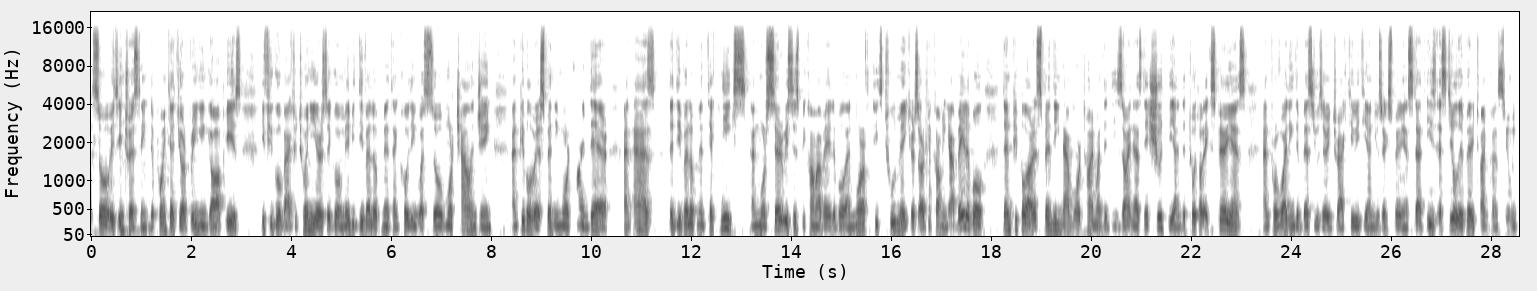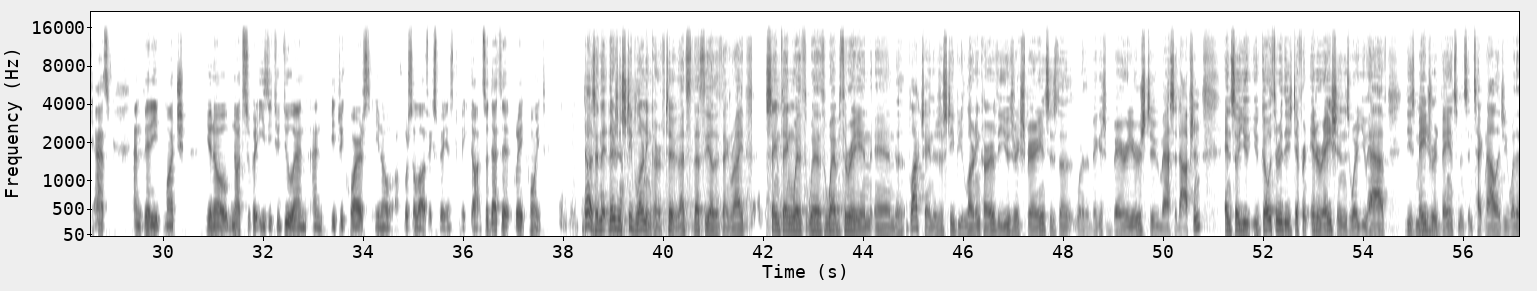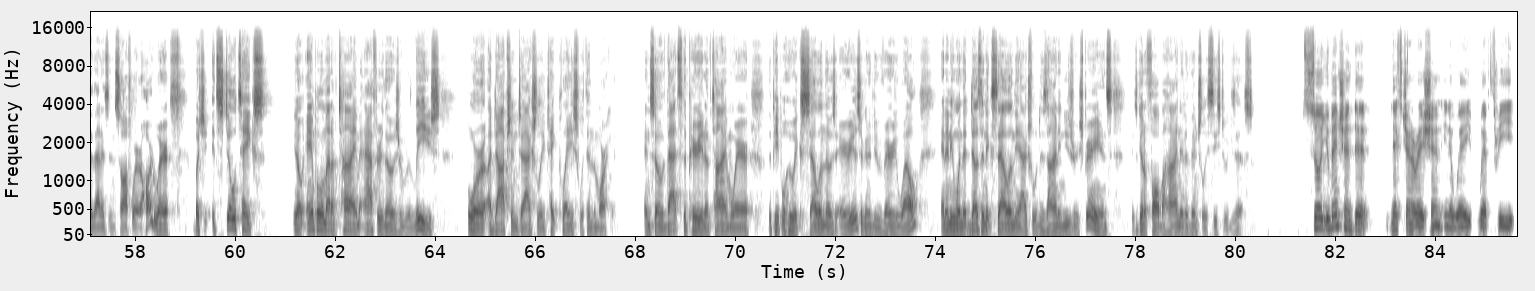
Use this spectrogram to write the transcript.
So it's interesting. The point that you're bringing up is if you go back to 20 years ago maybe development and coding was so more challenging and people were spending more time there. And as the development techniques and more services become available and more of these tool makers are becoming available then people are spending now more time on the design as they should be and the total experience and providing the best user interactivity and user experience that is still a very time consuming task and very much you know not super easy to do and and it requires you know of course a lot of experience to make done so that's a great point it does, and there's a steep learning curve too. That's that's the other thing, right? Same thing with with Web three and and blockchain. There's a steep learning curve. The user experience is the one of the biggest barriers to mass adoption, and so you you go through these different iterations where you have these major advancements in technology, whether that is in software or hardware, but it still takes you know ample amount of time after those are released for adoption to actually take place within the market. And so that's the period of time where the people who excel in those areas are going to do very well. And anyone that doesn't excel in the actual design and user experience is going to fall behind and eventually cease to exist. So you mentioned the next generation in a way, Web3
